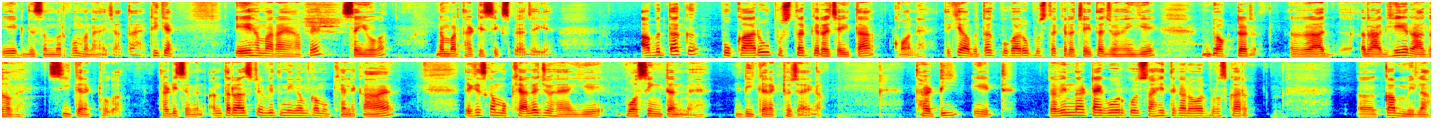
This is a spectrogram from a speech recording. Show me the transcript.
एक दिसंबर को मनाया जाता है, ठीक है? ए हमारा यहाँ पे सही होगा, नंबर थर्टी सिक्स आ जाइए। अब तक पुकारू पुस्तक के रचयिता कौन है? देखिए, अब तक पुकारू पुस्तक के रचयिता जो हैं ये डॉक्टर राज, राघे राघव है। सी करेक्ट होगा। थर्टी सेवन अंतर्राष्ट्रीय वित्त निगम का मुख्यालय कहाँ है? देखिए, इसका मुख्यालय जो है, ये वॉशिंगटन में है। डी करेक्ट हो जाएगा। थर्टी एट रविन्द्रनाथ टैगोर को साहित्य का नोबल पुरस्कार कब मिला?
